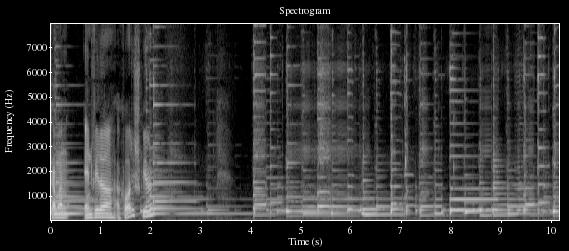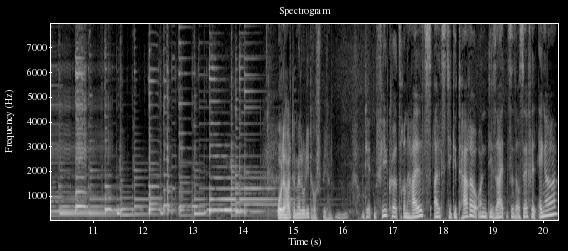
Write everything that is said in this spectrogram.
kann man entweder akkordisch spielen. Oder halt eine Melodie drauf spielen. Und die hat einen viel kürzeren Hals als die Gitarre und die Seiten sind auch sehr viel enger.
